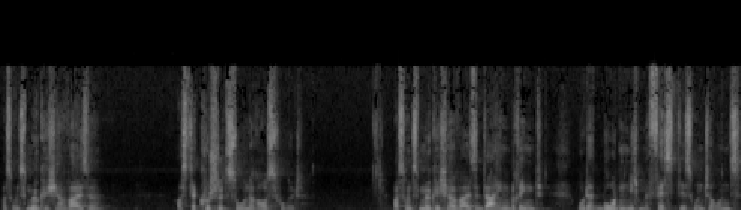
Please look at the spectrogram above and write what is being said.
was uns möglicherweise aus der Kuschelzone rausholt, was uns möglicherweise dahin bringt, wo der Boden nicht mehr fest ist unter uns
